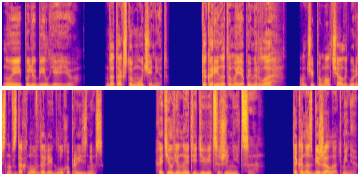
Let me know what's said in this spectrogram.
Ну и полюбил я ее. Да так, что мочи нет. Как Арина-то моя померла, он чуть помолчал и, горестно вздохнув, далее глухо произнес. Хотел я на этой девице жениться. Так она сбежала от меня.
